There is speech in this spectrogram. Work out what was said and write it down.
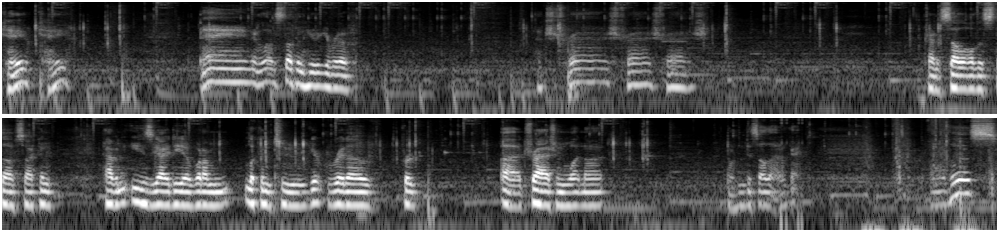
okay, okay. Dang, got a lot of stuff in here to get rid of. That's trash, trash, trash. Trying to sell all this stuff so I can have an easy idea of what I'm looking to get rid of for uh, trash and whatnot. Don't need to sell that, okay all this.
